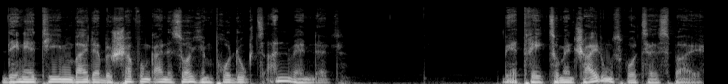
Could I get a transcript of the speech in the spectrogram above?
den Ihr Team bei der Beschaffung eines solchen Produkts anwendet? Wer trägt zum Entscheidungsprozess bei?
